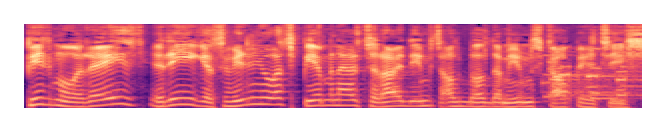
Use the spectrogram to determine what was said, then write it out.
pirmo reizi Rīgas viļņos pieminēts raidījums atbildam jums kāpēcīs.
